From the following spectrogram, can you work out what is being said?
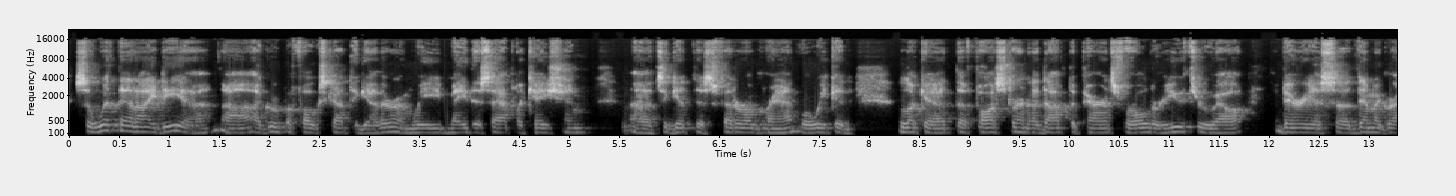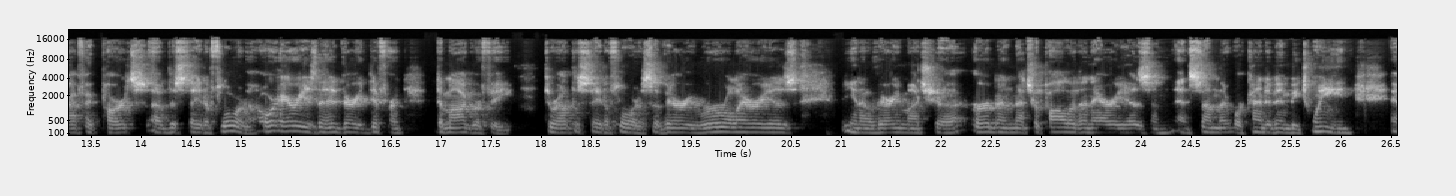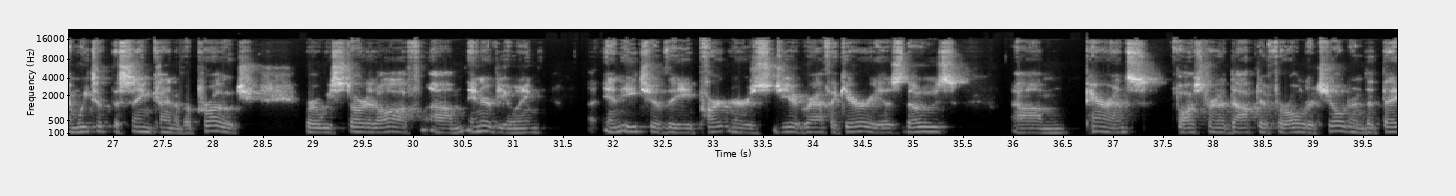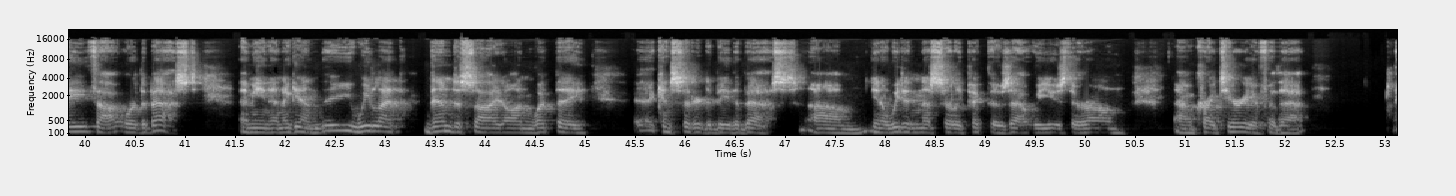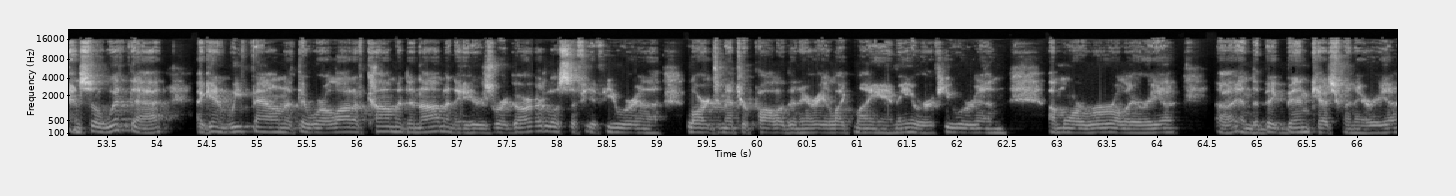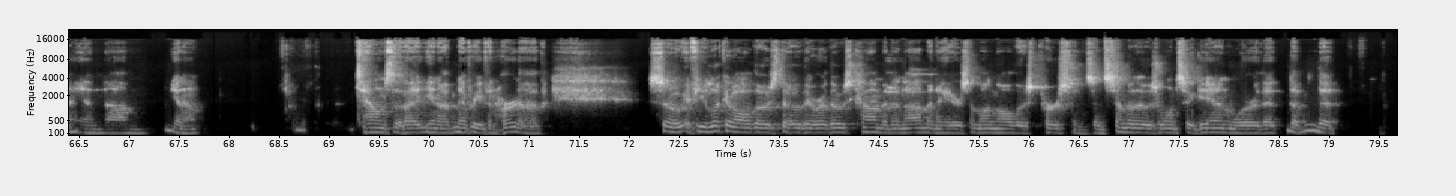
So, with that idea, uh, a group of folks got together and we made this application uh, to get this federal grant where we could look at the foster and adoptive parents for older youth throughout various uh, demographic parts of the state of Florida or areas that had very different demography throughout the state of Florida. So, very rural areas, you know, very much uh, urban metropolitan areas, and, and some that were kind of in between. And we took the same kind of approach where we started off um, interviewing in each of the partners' geographic areas those um, parents, foster and adoptive for older children, that they thought were the best. I mean, and again, we let them decide on what they uh, considered to be the best. Um, you know, we didn't necessarily pick those out. We used their own um, criteria for that. And so, with that, again, we found that there were a lot of common denominators, regardless of if you were in a large metropolitan area like Miami or if you were in a more rural area uh, in the Big Bend catchment area, in um, you know towns that I you know I've never even heard of. So if you look at all those, though, there were those common denominators among all those persons, and some of those, once again, were that the, the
